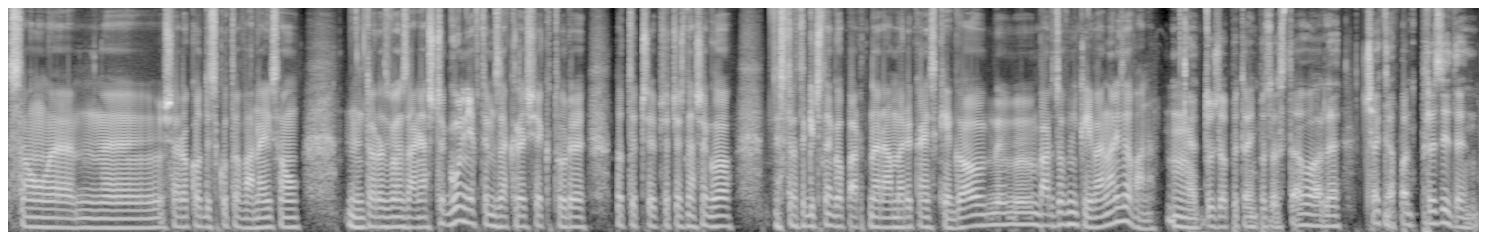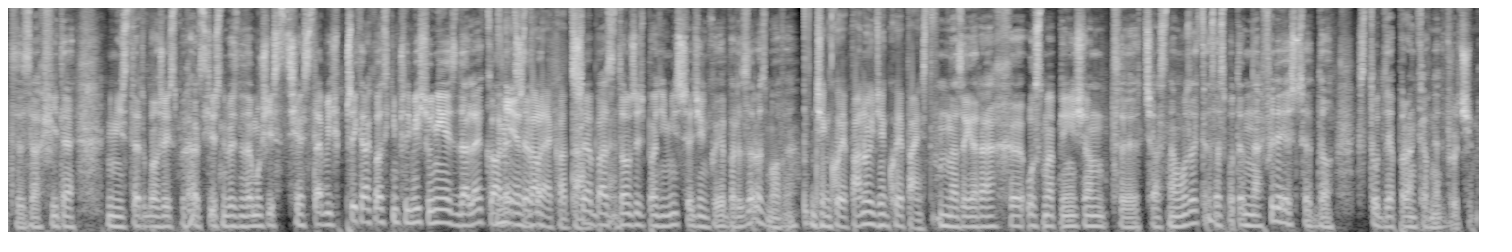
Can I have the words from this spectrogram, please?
są e, szeroko dyskutowane i są to rozwiązania, szczególnie w tym zakresie, który dotyczy przecież naszego strategicznego partnera amerykańskiego, bardzo wnikliwie analizowane. Dużo pytań pozostało, ale czeka pan prezydent. Za chwilę minister Bożej Spychalski, że prezydenta musi się stawić przy krakowskim przedmieściu. Nie jest daleko, ale Nie jest trzeba, daleko, tak. trzeba zdążyć. Panie ministrze, dziękuję bardzo za rozmowę. Dziękuję panu i dziękuję państwu. Na zegarach e, 8.50 czas na muzykę. Za potem na chwilę jeszcze do studia Poranka Wnet wrócimy.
